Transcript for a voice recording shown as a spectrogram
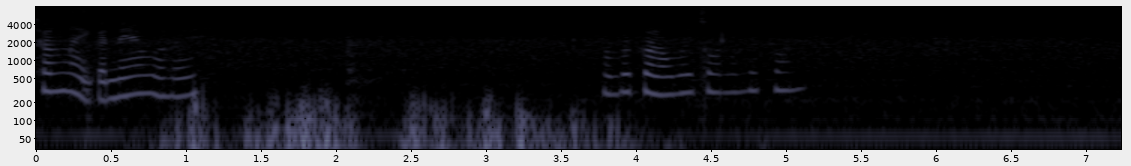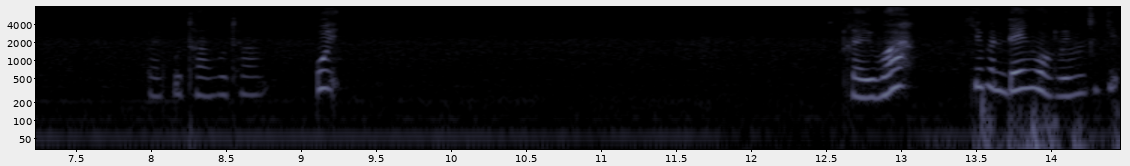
ทางไหนกันแน่วะเฮ้ยลงไปก่อนลงไปก่อนลงไปก่อน ไปกูทานกูทานอุ้ยอะไรวะที่มันเด้งออกเลยเมื่อกี้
